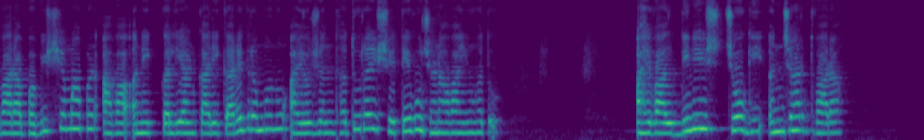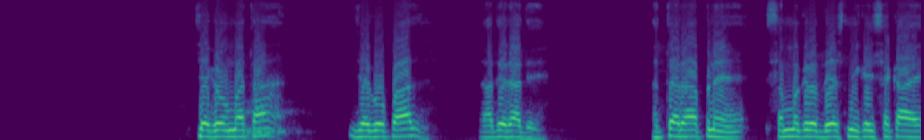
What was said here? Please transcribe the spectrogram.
દ્વારા ભવિષ્યમાં પણ આવા અનેક કલ્યાણકારી કાર્યક્રમોનું આયોજન થતું રહેશે તેવું જણાવાયું હતું. અહેવાલ દિનેશ જોગી અંજાર દ્વારા. જય ગૌ માતા, જય ગોપાલ, રાધે રાધે. અત્યારે આપણે સમગ્ર દેશની કહી શકાય,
